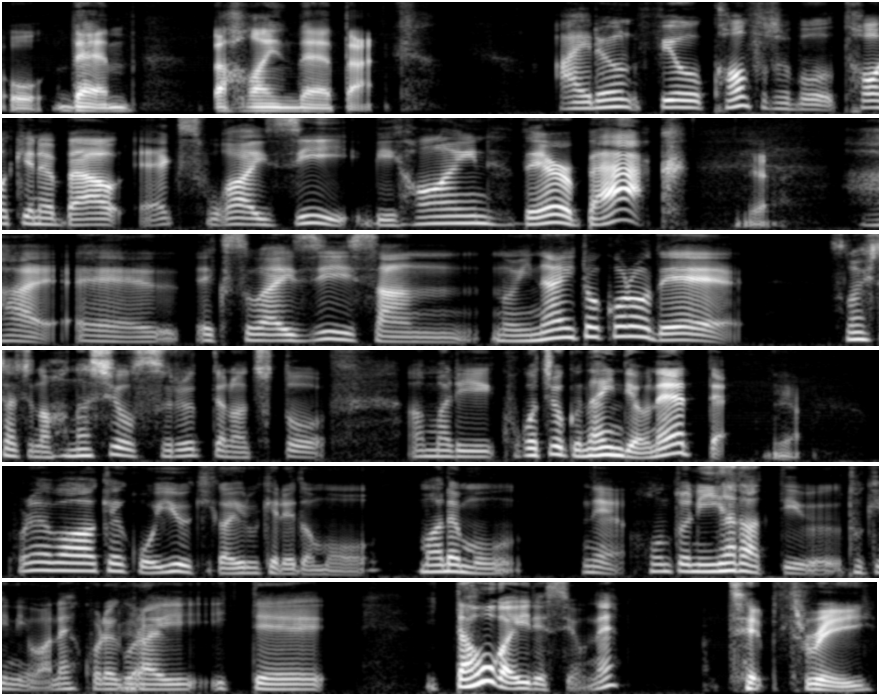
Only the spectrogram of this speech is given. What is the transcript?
or them behind their back. I don't feel comfortable talking about XYZ behind their back Yeah. はい、えー XYZ さんのいないところでその人たちの話をするっていうのはちょっとあんまり心地よくないんだよねって、Yeah. これは結構勇気がいるけれどもまあでもね本当に嫌だっていう時にはねこれぐらい言って言った方がいいですよね Tip three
